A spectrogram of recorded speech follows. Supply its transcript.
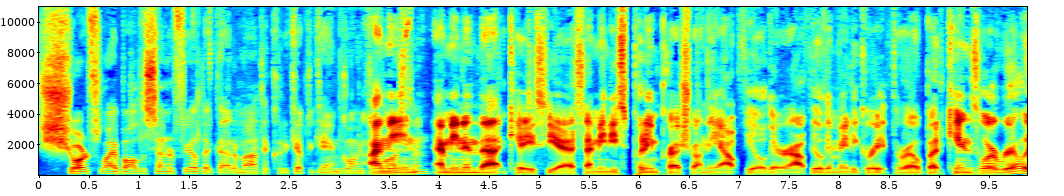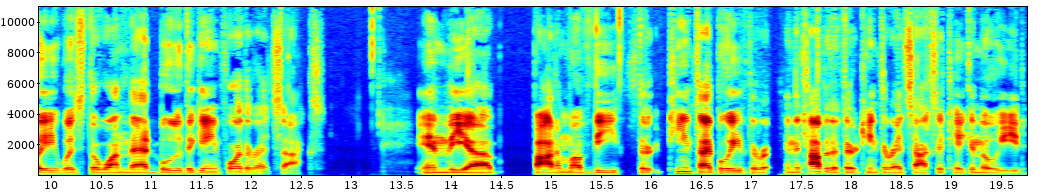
short fly ball to center field that got him out? That could have kept the game going. For I Boston? mean, I mean, in that case, yes. I mean, he's putting pressure on the outfielder. Outfielder made a great throw, but Kinsler really was the one that blew the game for the Red Sox. In the uh, bottom of the 13th, I believe, the in the top of the 13th, the Red Sox had taken the lead.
